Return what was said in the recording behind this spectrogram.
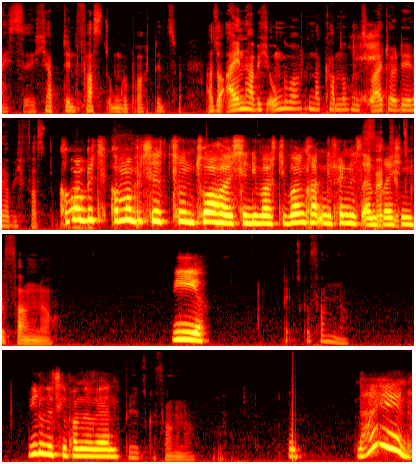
Scheiße, ich habe den fast umgebracht. Den zwei. Also einen habe ich umgebracht und da kam noch ein zweiter, den habe ich fast Komm mal bitte, komm mal bitte zum Torhäuschen. Die, was- die wollen gerade ein Gefängnis Ich werd jetzt einbrechen. Gefangener. Wie? Ich bin jetzt Gefangener. Wie du willst gefangen werden? Ich bin jetzt Gefangener. Nein.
